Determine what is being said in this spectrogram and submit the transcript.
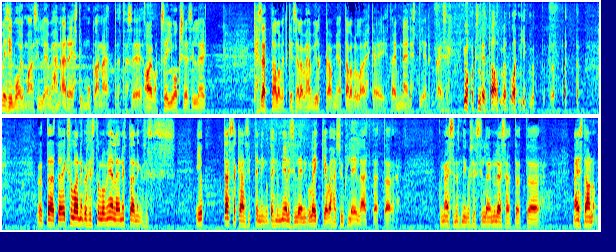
vesivoimaa silleen vähän äreesti mukana, että, että se, Aivan. se juoksee silleen kesät, talvet, kesällä vähän vilkkaammin ja talvella ehkä ei, tai en minä edes tiedä, kai se juoksee talvellakin. Mutta, että, että, mutta että, eikö sulla niin siis tullut mieleen yhtään, niin siis, ei ole tässäkään sitten niin tehnyt mieli silleen, niin leikkiä vähän sykleillä, että, että kun näissä nyt niin siis silleen yleensä, että, että näistä on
